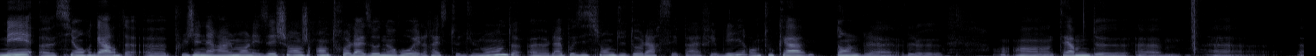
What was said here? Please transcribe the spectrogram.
Mais euh, si on regarde euh, plus généralement les échanges entre la zone euro et le reste du monde, la position du dollar s'est pas affaiblie. En tout cas, dans le, le en, termes de euh,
